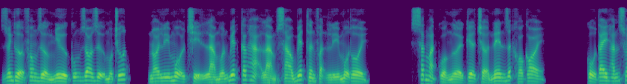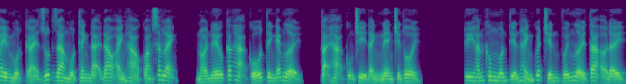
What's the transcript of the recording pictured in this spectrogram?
Doanh thừa phong dường như cũng do dự một chút, nói Lý Mộ chỉ là muốn biết các hạ làm sao biết thân phận Lý Mộ thôi. Sắc mặt của người kia trở nên rất khó coi. Cổ tay hắn xoay một cái rút ra một thanh đại đao ánh hào quang sắc lạnh, nói nếu các hạ cố tình ép người, tại hạ cũng chỉ đành nên chiến thôi. Tuy hắn không muốn tiến hành quyết chiến với người ta ở đây,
